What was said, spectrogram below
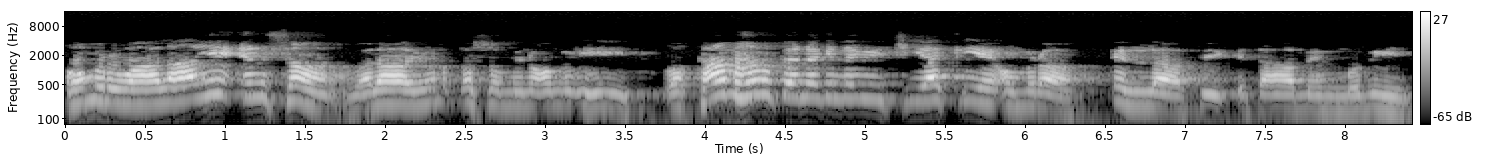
عمر والا یہ انسان، ولا ينقص من عمره و کم ہم کنگ نبی چیا کیے عمرہ؟ الا فی کتاب مبین۔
